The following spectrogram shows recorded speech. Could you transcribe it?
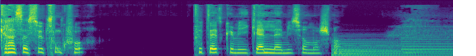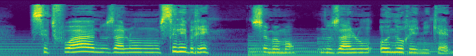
Grâce à ce concours. Peut-être que Michael l'a mis sur mon chemin. Cette fois, nous allons célébrer ce moment. Nous allons honorer Michael.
